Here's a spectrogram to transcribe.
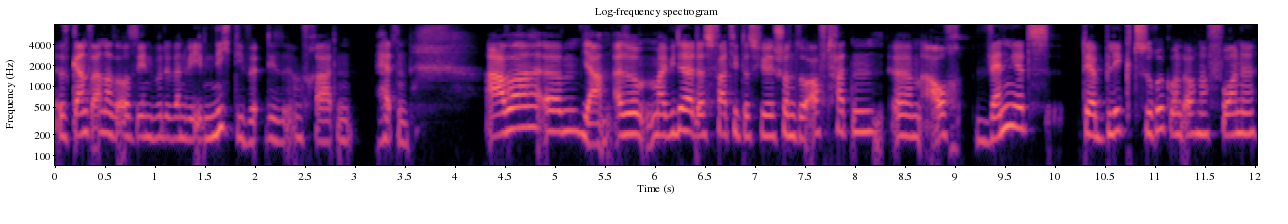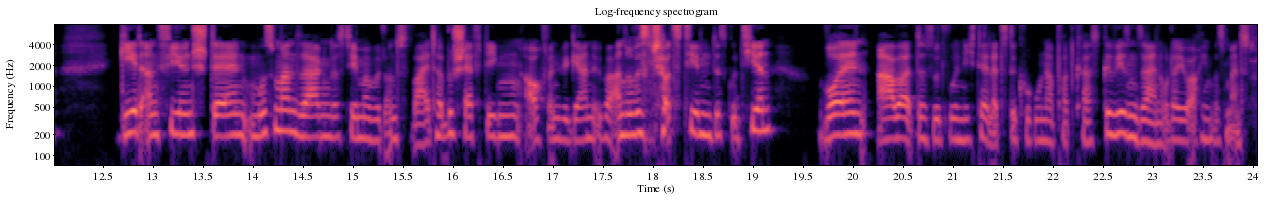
es ganz anders aussehen würde, wenn wir eben nicht die, diese Impfraten hätten. Aber ähm, ja, also mal wieder das Fazit, das wir schon so oft hatten, ähm, auch wenn jetzt der Blick zurück und auch nach vorne geht an vielen Stellen, muss man sagen, das Thema wird uns weiter beschäftigen, auch wenn wir gerne über andere Wissenschaftsthemen diskutieren wollen. Aber das wird wohl nicht der letzte Corona-Podcast gewesen sein, oder Joachim, was meinst du?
